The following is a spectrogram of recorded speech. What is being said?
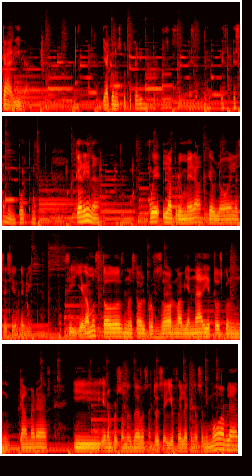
Karina. Ya conozco a Karina, pero pues esa, no importa ahorita. Karina fue la primera que habló en la sesión de Meet. Sí, llegamos todos, no estaba el profesor, no había nadie, todos con cámaras y eran personas nuevas, entonces ella fue la que nos animó a hablar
